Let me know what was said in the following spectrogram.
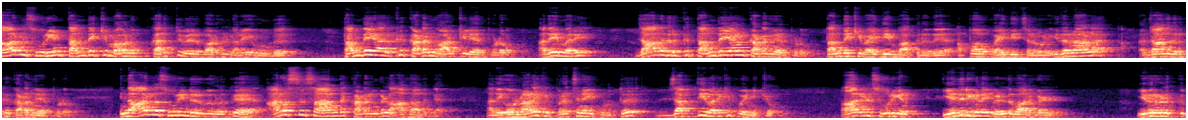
ஆறில் சூரியன் தந்தைக்கு மகனுக்கும் கருத்து வேறுபாடுகள் நிறைய உண்டு. தந்தையாருக்கு கடன் வாழ்க்கையில் ஏற்படும். அதே மாதிரி ஜாதகருக்கு தந்தையால் கடன் ஏற்படும். தந்தைக்கு வைத்தியம் பார்க்கறது அப்பாவுக்கு வைத்திய செலவு இதனால் ஜாதகருக்கு கடன் ஏற்படும். இந்த ஆறில் சூரியன் நிறுவனங்களுக்கு அரசு சார்ந்த கடன்கள் ஆகாதுங்க. அதை ஒரு நாளைக்கு பிரச்சனை கொடுத்து ஜப்தி வரைக்கும் போய் நிற்கும் ஆறில் சூரியன் எதிரிகளை வெல்லுவார்கள். இவர்களுக்கு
